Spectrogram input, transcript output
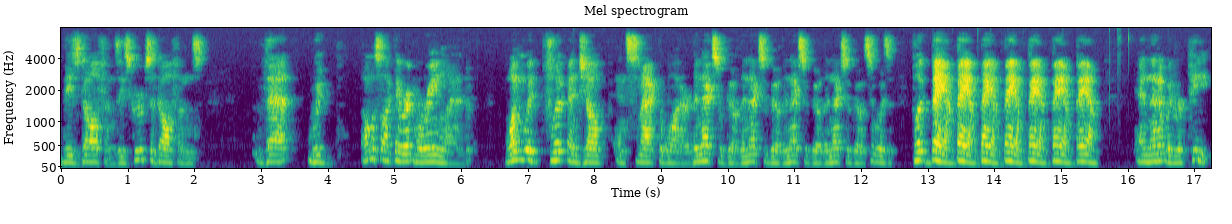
these dolphins, these groups of dolphins that would almost like they were at marine land. One would flip and jump and smack the water. The next would go, the next would go, the next would go, the next would go. So it was flip, bam, bam, bam, bam, bam, bam, bam. And then it would repeat.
